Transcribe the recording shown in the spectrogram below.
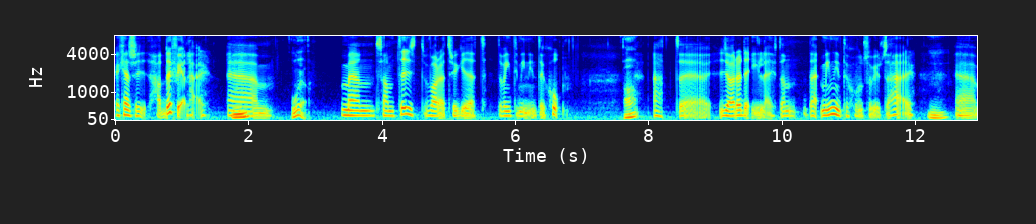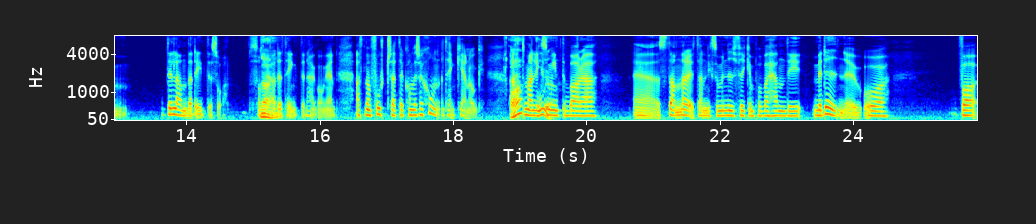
jag kanske hade fel här. Mm. Eh, oh ja. Men samtidigt vara trygg i att det var inte min intention. Ja. Att eh, göra det illa utan det, min intention såg ut så här. Mm. Eh, det landade inte så som Nej. jag hade tänkt den här gången. Att man fortsätter konversationen tänker jag nog. Ja, att man liksom oh ja. inte bara eh, stannar utan liksom är nyfiken på vad händer med dig nu och vad,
